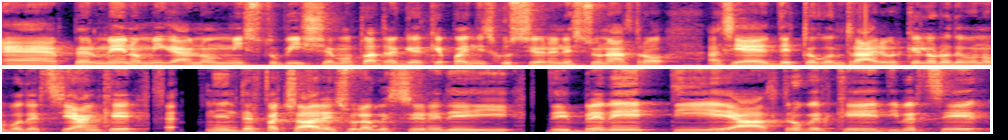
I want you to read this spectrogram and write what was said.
eh, per me non, mica, non, mi stupisce molto altro perché poi in discussione nessun altro eh, si è detto contrario perché loro devono potersi anche eh, interfacciare sulla questione dei, dei brevetti e altro perché di per sé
